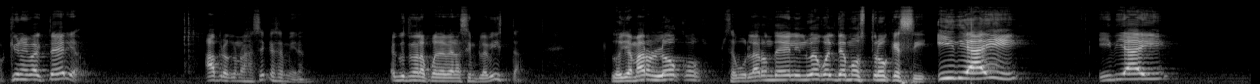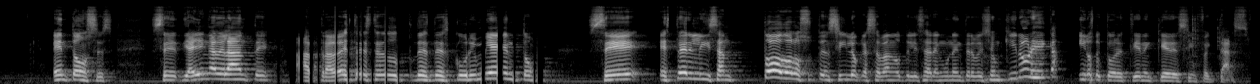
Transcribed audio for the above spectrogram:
aquí no hay bacteria. Ah, pero que no es así que se miran es que usted no la puede ver a simple vista. Lo llamaron loco, se burlaron de él y luego él demostró que sí. Y de ahí, y de ahí, entonces, de ahí en adelante, a través de este descubrimiento, se esterilizan todos los utensilios que se van a utilizar en una intervención quirúrgica y los doctores tienen que desinfectarse,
